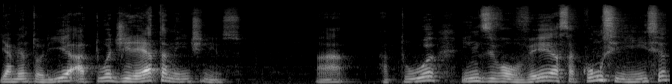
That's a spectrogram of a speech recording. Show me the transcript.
E a mentoria atua diretamente nisso. Tá? Atua em desenvolver essa consciência,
